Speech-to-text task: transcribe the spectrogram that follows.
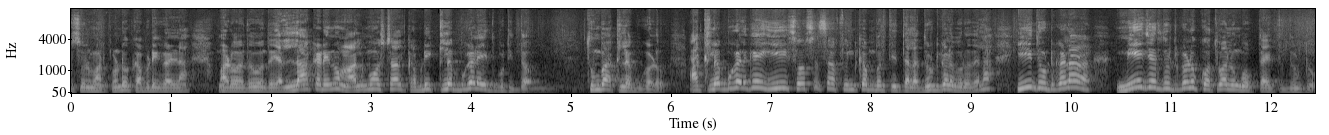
ಉಸೂಲು ಮಾಡಿಕೊಂಡು ಕಬಡ್ಡಿಗಳನ್ನ ಮಾಡುವುದು ಒಂದು ಎಲ್ಲ ಕಡೆನೂ ಆಲ್ಮೋಸ್ಟ್ ಆಲ್ ಕಬಡ್ಡಿ ಕ್ಲಬ್ಗಳೇ ಇದ್ಬಿಟ್ಟಿದ್ದು. ತುಂಬ ಕ್ಲಬ್ಗಳು ಆ ಕ್ಲಬ್ಗಳಿಗೆ ಈ ಸೋರ್ಸಸ್ ಆಫ್ ಇನ್ಕಮ್ ಬರ್ತಿತ್ತಲ್ಲ, ದುಡ್ಡುಗಳು ಬರೋದಲ್ಲ ಈ ದುಡ್ಡುಗಳ ಮೇಜರ್ ದುಡ್ಡುಗಳು ಕೊತ್ವಾಲಂಗೆ ಹೋಗ್ತಾ ಇತ್ತು ದುಡ್ಡು.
